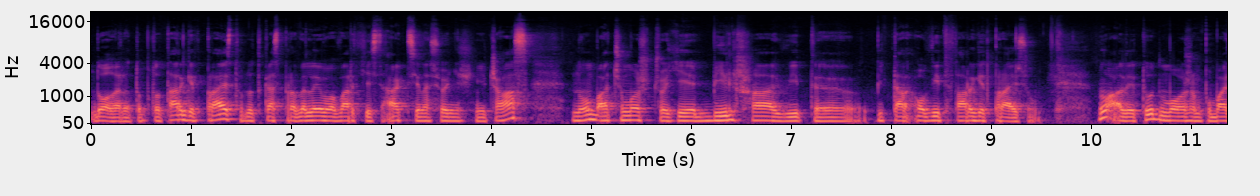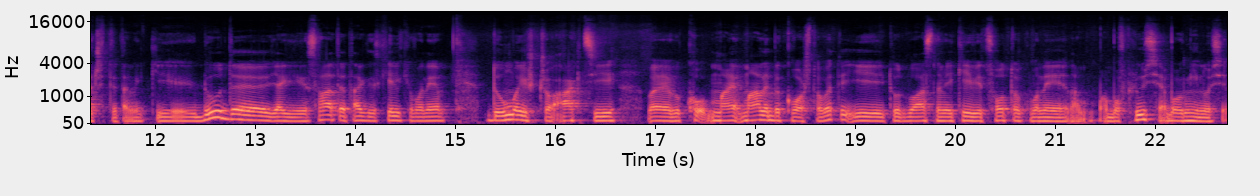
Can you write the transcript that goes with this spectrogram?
долари. Тобто таргет прайс, тобто така справедлива вартість акцій на сьогоднішній час. Ну, бачимо, що є більша від е, від, від таргет прайсу. Ну, але тут можемо побачити, там, які люди, як їх звати, так і скільки вони думають, що акції е, мали би коштувати, і тут, власне, в який відсоток вони там або в плюсі, або в мінусі.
